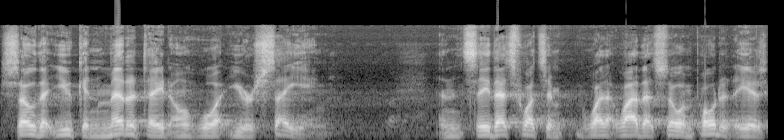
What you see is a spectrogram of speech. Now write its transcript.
so that you can meditate on what you're saying. And see, that's what's why that's so important is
